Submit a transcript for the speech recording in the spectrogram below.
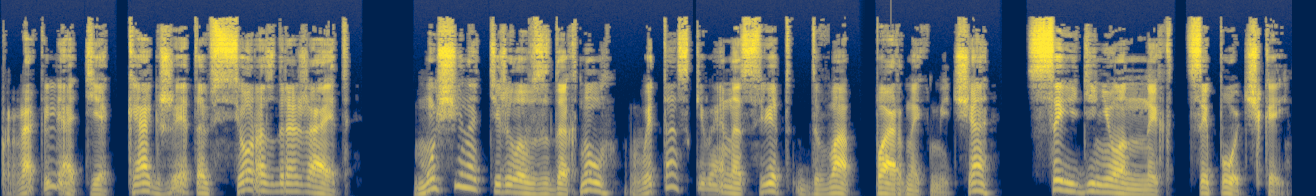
Проклятие, как же это все раздражает! Мужчина тяжело вздохнул, вытаскивая на свет два парных меча, соединенных цепочкой.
